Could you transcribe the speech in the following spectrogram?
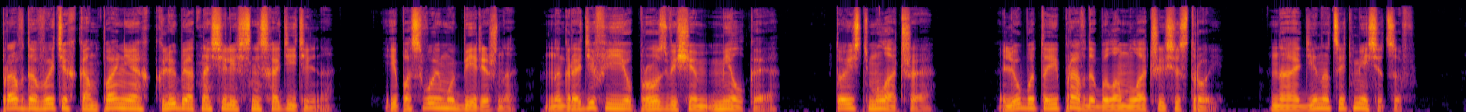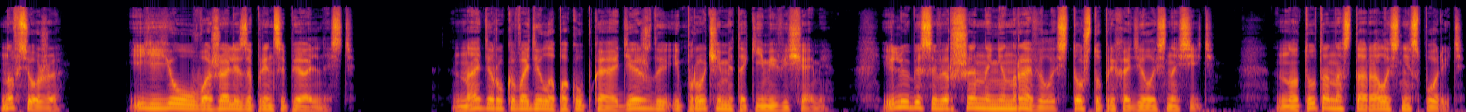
Правда, в этих компаниях к Любе относились снисходительно и по-своему бережно, наградив ее прозвищем «мелкая», то есть младшая. Люба-то и правда была младшей сестрой, на 11 месяцев, но все же. И ее уважали за принципиальность. Надя руководила покупкой одежды и прочими такими вещами и Любе совершенно не нравилось то, что приходилось носить. Но тут она старалась не спорить.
